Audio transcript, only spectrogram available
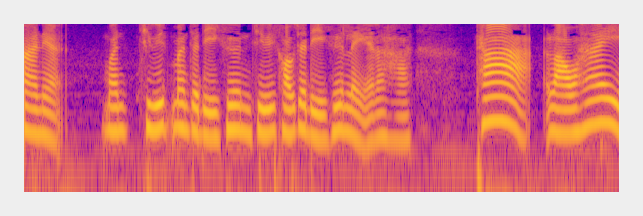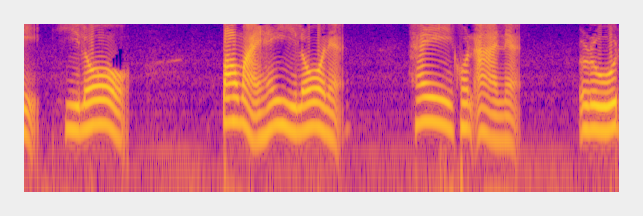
มาเนี่ยมันชีวิตมันจะดีขึ้นชีวิตเขาจะดีขึ้นอะไรอย่างเงี้ยนะคะ ถ้าเราให้ ฮีโร่เป้าหมายให้ฮีโร่เนี่ย ให้คนอ่านเนี่ย root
